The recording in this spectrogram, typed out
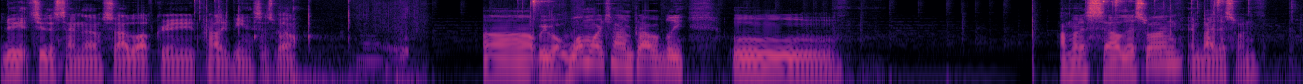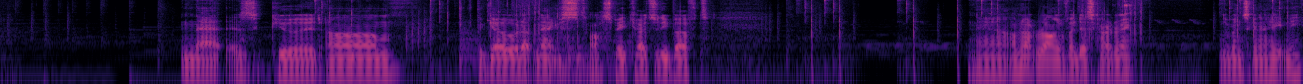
I do get two this time though, so I will upgrade probably Venus as well. Uh, we roll one more time probably. Ooh. I'm gonna sell this one and buy this one. And that is good. Um, the Goad up next. All spade cards are debuffed. Now, I'm not wrong if I discard, right? No one's gonna hate me.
